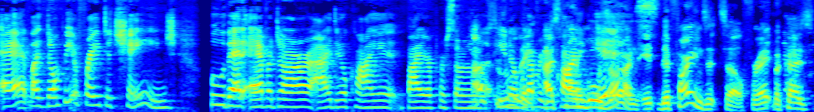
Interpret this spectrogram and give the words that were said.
add, like, don't be afraid to change who that avatar, ideal client, buyer persona, Absolutely. you know, whatever you as call time goes is. on, it defines itself, right? Because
